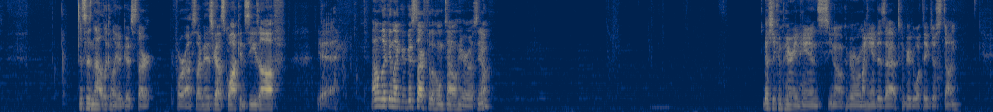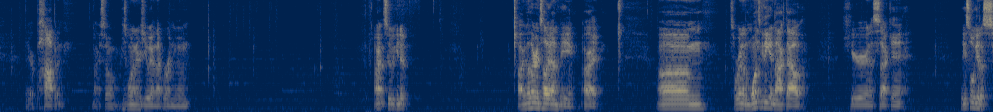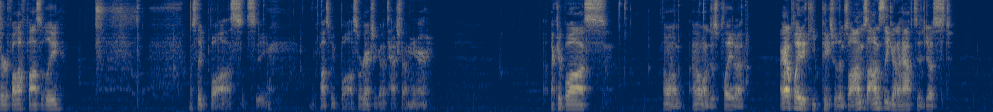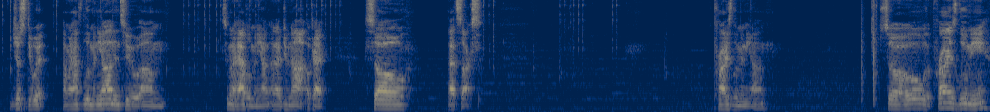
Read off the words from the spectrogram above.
this is not looking like a good start for us. I mean, it's got a squawk and seize off. Yeah. I'm looking like a good start for the hometown heroes, you know? Especially comparing hands, you know, comparing where my hand is at compared to what they've just done. They're popping. Alright, so he's one energy away on that run moon. Alright, see what we can do. Alright, another Inteleon V. Alright. Um, so we're gonna, one's gonna get knocked out here in a second. At least we'll get a surf off, possibly. Let's say boss. Let's see. Possibly boss. We're actually going to attach down here. I could boss. I want to. I don't want to just play to. I gotta play to keep pace with him. So I'm honestly gonna have to just, just do it. I'm gonna have to Lumineon into. Um, assuming I have Lumineon, and I do not. Okay. So, that sucks. Prize Lumineon. So, with a prize Lumi,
